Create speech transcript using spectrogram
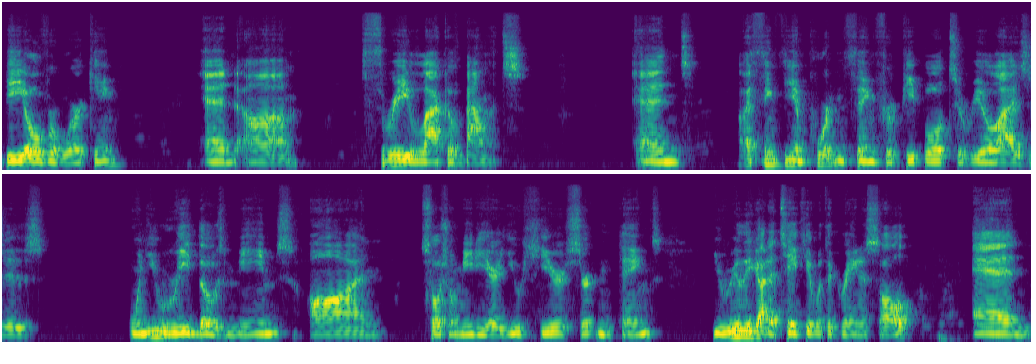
b overworking, and um, three lack of balance. And I think the important thing for people to realize is when you read those memes on social media or you hear certain things, you really got to take it with a grain of salt and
